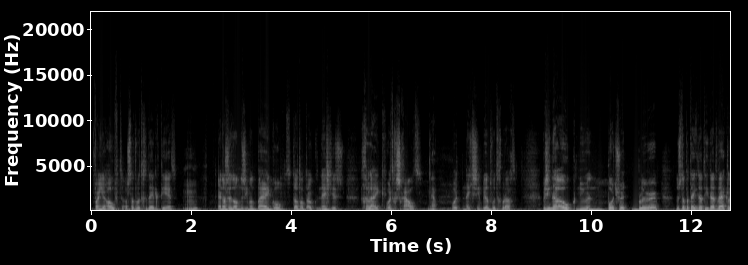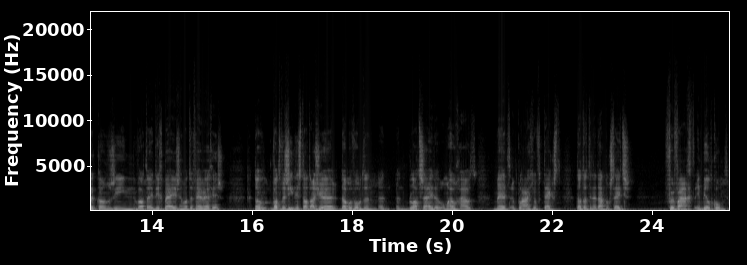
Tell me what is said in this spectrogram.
van je hoofd als dat wordt gedetecteerd. Mhm. En als er dan dus iemand bij komt, dat dat ook netjes gelijk wordt geschaald. Ja. Wordt netjes in beeld wordt gebracht. We zien daar ook nu een portrait blur. Dus dat betekent dat hij daadwerkelijk kan zien wat er dichtbij is en wat er ver weg is. Dan, wat we zien is dat als je dan bijvoorbeeld een, een, een bladzijde omhoog houdt met een plaatje of tekst, dat dat inderdaad nog steeds vervaagd in beeld komt.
